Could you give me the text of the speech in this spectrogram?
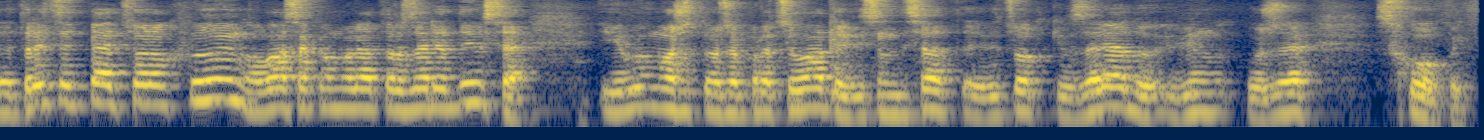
е, 35-40 хвилин у вас акумулятор зарядився, і ви можете вже працювати 80% заряду, він вже схопить.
